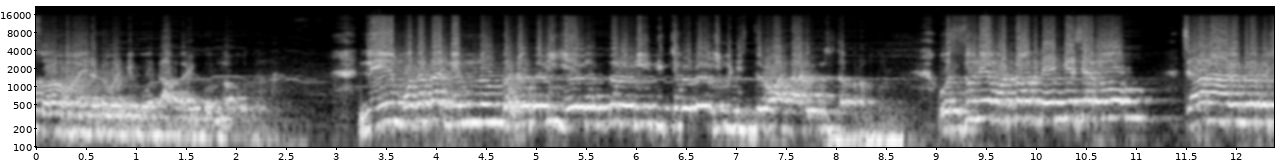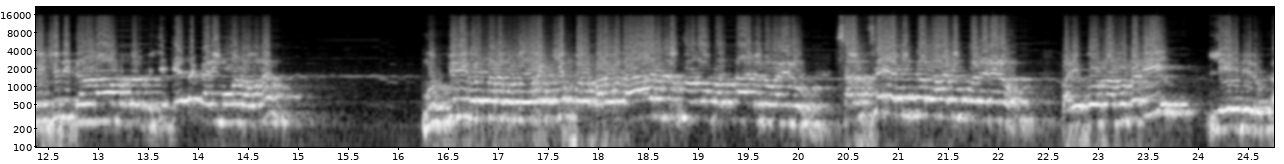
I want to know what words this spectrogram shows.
సులభమైనటువంటి హోదా పరిపూర్ణ హోదా నే మొదట నిన్ను కనుకొని ఏ ముక్కలు నీతి చెవులో ఇమిడిస్తును అన్నాడు కృష్ణ ప్రభువులు వస్తూనే మొట్టమొదటి ఏం చేశారు? శరణాగతులకు శిష్యుని కరుణామృతులకు చేత కనిమోదవనం ముక్తిని గురుతరములు వాక్యంపుల పర్వదారులు గురుడు భక్తాదులు అనెను సంశయమింక పరిపూర్ణం ఒకటి లేదెరుక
